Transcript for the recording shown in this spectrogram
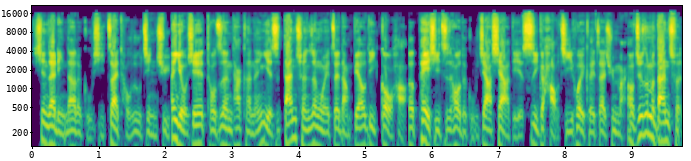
现在领到的股息再投入进去。那有些投资人他可能也是单纯认为这档标的够好，而配息之后的股价下跌是一个好机会，可以再去买。哦，就这么单纯。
